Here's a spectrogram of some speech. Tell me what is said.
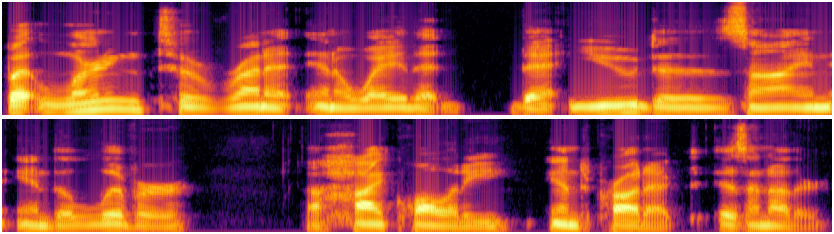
but learning to run it in a way that that you design and deliver a high quality end product is another.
